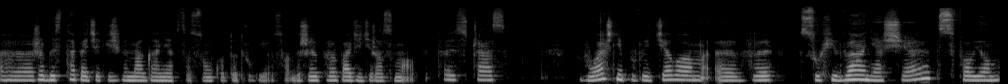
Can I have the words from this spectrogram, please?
e, żeby stawiać jakieś wymagania w stosunku do drugiej osoby, żeby prowadzić rozmowy. To jest czas, właśnie powiedziałam, e, w wsłuchiwania się w swoją,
